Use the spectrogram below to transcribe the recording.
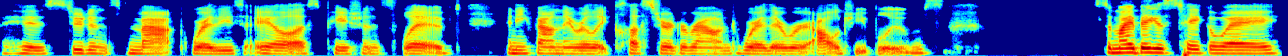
his students map where these ALS patients lived and he found they were like clustered around where there were algae blooms. So my biggest takeaway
